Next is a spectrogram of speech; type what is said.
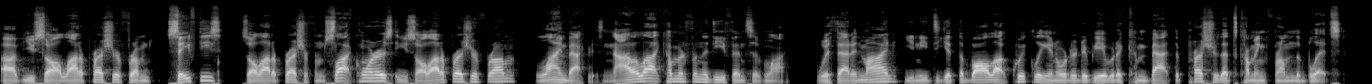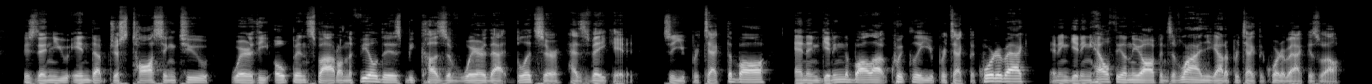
uh, you saw a lot of pressure from safeties, saw a lot of pressure from slot corners, and you saw a lot of pressure from linebackers. Not a lot coming from the defensive line. With that in mind, you need to get the ball out quickly in order to be able to combat the pressure that's coming from the blitz. Because then you end up just tossing to where the open spot on the field is because of where that blitzer has vacated. So you protect the ball, and in getting the ball out quickly, you protect the quarterback. And in getting healthy on the offensive line, you got to protect the quarterback as well.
